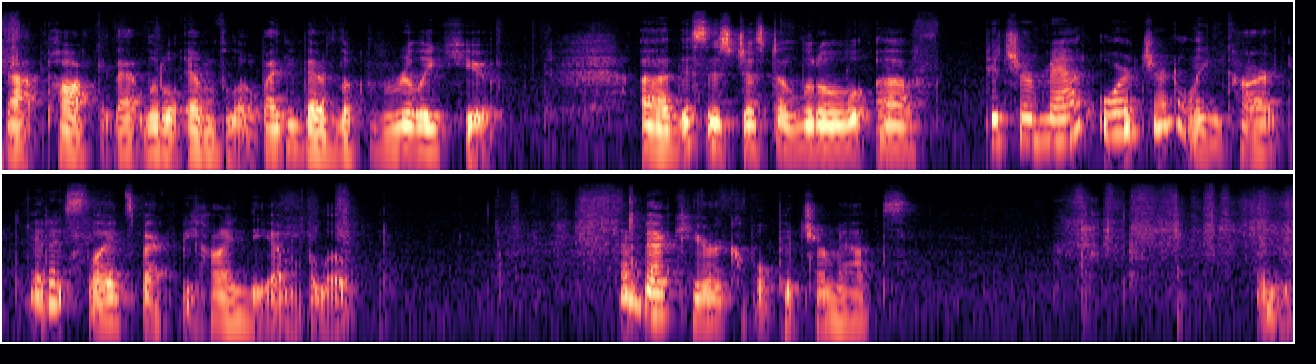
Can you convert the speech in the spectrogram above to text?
that pocket, that little envelope. I think that would look really cute. Uh, this is just a little uh, picture mat or journaling card, and it slides back behind the envelope. And back here, a couple picture mats in the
